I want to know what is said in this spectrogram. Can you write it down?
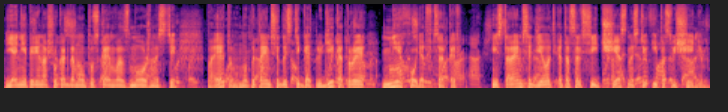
Я не переношу, когда мы упускаем возможности. Поэтому мы пытаемся достигать людей, которые не ходят в церковь, и стараемся делать это со всей честностью и посвящением.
